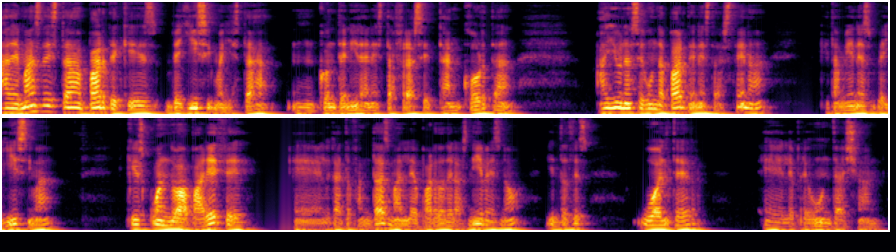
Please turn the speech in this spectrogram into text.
Además de esta parte que es bellísima y está mm, contenida en esta frase tan corta, hay una segunda parte en esta escena que también es bellísima, que es cuando aparece el gato fantasma, el leopardo de las nieves, ¿no? Y entonces Walter eh, le pregunta a Sean,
